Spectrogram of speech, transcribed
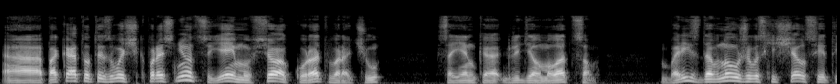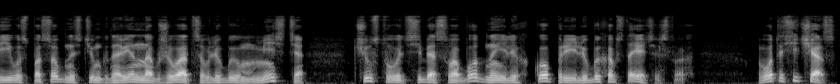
А пока тот извозчик проснется, я ему все аккурат ворочу. Саенко глядел молодцом. Борис давно уже восхищался этой его способностью мгновенно обживаться в любом месте, чувствовать себя свободно и легко при любых обстоятельствах. Вот и сейчас,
